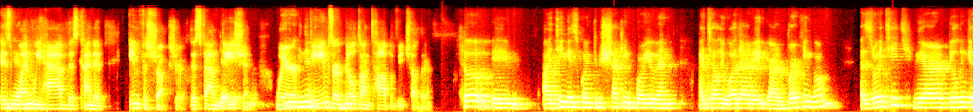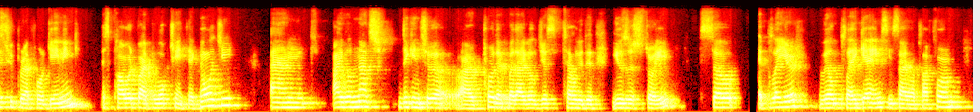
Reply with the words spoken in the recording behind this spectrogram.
is yeah. when we have this kind of infrastructure, this foundation yeah. where you know, games are built on top of each other. So um, I think it's going to be shocking for you when I tell you what are we are working on. As Rated, we are building a super app for gaming. It's powered by blockchain technology. And I will not dig into our product, but I will just tell you the user story. So a player will play games inside our platform.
